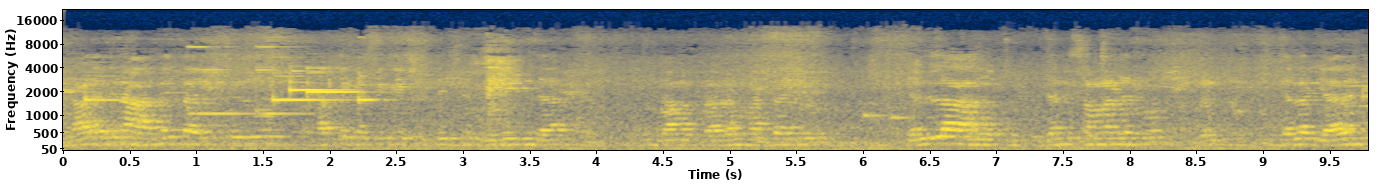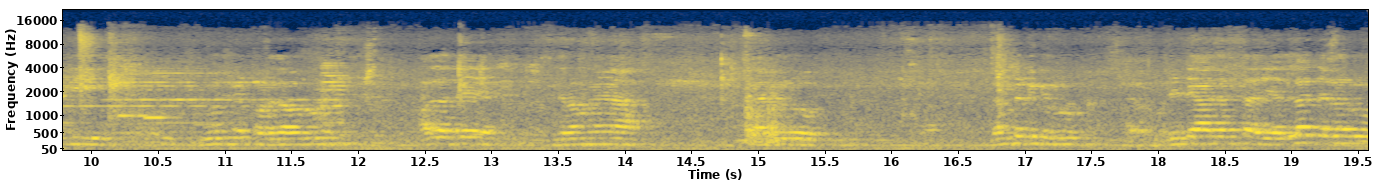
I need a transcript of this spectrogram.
ನಾಳೆ ದಿನ ಆರನೇ ತಾರೀಕು ಹತ್ತು ಗಂಟೆಗೆ ಸಿದ್ದೇಶ್ವರ ಗುಡಿಯಿಂದ ನಾವು ಪ್ರಾರಂಭ ಮಾಡ್ತಾ ಇದ್ದೀವಿ ಎಲ್ಲ ಜನಸಾಮಾನ್ಯರು ಎಲ್ಲ ಗ್ಯಾರಂಟಿ ಯೋಜನೆ ಪಡೆದವರು, ಅಲ್ಲದೆ ಸಿದ್ದರಾಮಯ್ಯ ಸಾಹೇಬರು ಬೆಂಬಲಿಗರು ಆದಂಥ ಎಲ್ಲ ಜನರು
